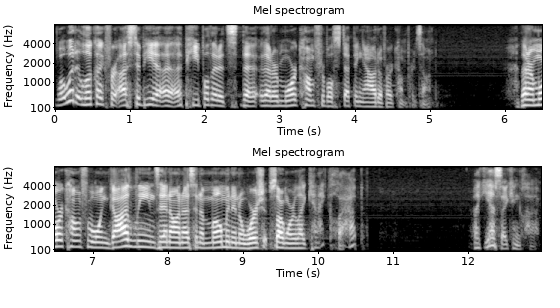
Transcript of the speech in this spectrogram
what would it look like for us to be a, a people that, it's, that, that are more comfortable stepping out of our comfort zone? That are more comfortable when God leans in on us in a moment in a worship song where we're like, can I clap? Like, yes, I can clap.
